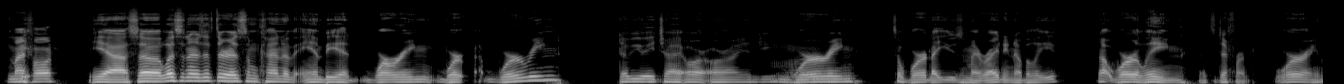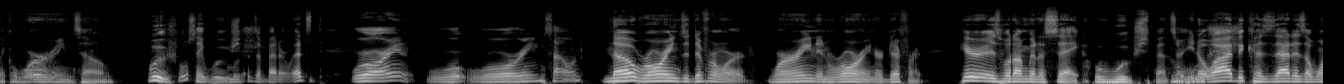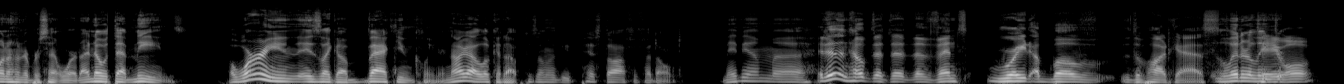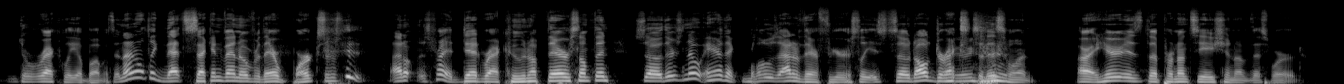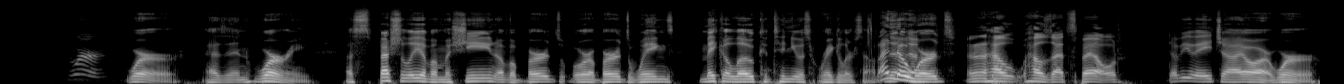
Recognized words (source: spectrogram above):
My fault. yeah. So listeners, if there is some kind of ambient whirring, whir, whirring, W H I R R I N G, whirring. It's a word I use in my writing, I believe. Not whirling. That's different. Whirring, like a whirring sound. Whoosh. We'll say whoosh. Whoosh. That's a better. That's Roaring, ro- roaring sound. no roaring's a different word. Whirring and roaring are different. Here is what I'm gonna say. Whoosh, Spencer. You know why? Whoosh. Because that is a 100% word. I know what that means. A whirring is like a vacuum cleaner. Now I gotta look it up because I'm gonna be pissed off if I don't. Maybe I'm uh, It doesn't help that the the vents right above the podcast literally di- table. directly above us, and I don't think that second vent over there works. Or, I don't. It's probably a dead raccoon up there or something. So there's no air that blows out of there furiously. It's, so it all directs to this one. All right, here is the pronunciation of this word. Whir. Whir, as in whirring, especially of a machine of a bird's or a bird's wings, make a low, continuous, regular sound. I No, know no. words. I don't know how how's that spelled. W H I R, whir.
